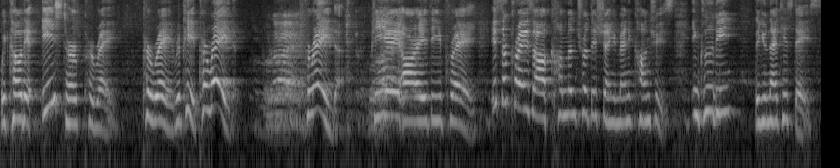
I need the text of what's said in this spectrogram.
We called it Easter parade. Parade, repeat, parade. Parade. Parade. P-A-R-A-D, parade. Easter parades are a common tradition in many countries, including the United States.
